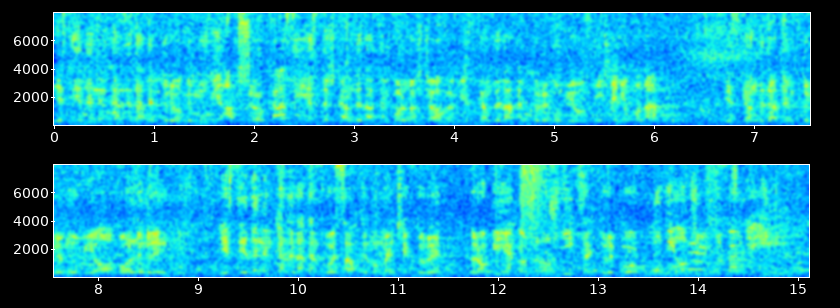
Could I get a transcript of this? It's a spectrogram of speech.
Jest jedynym kandydatem, który o tym mówi, a przy okazji jest też kandydatem wolnościowym. Jest kandydatem, który mówi o zniesieniu podatków. Jest kandydatem, który mówi o wolnym rynku. Jest jedynym kandydatem w USA w tym momencie, który robi jakąś różnicę, który mówi o czymś zupełnie innym.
